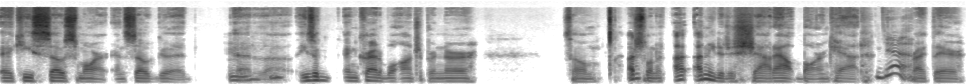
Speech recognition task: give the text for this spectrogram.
like, he's so smart and so good. At, Mhm. uh, he's an incredible entrepreneur. So I just want to. I, I need to just shout out Barncat Yeah. right there.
